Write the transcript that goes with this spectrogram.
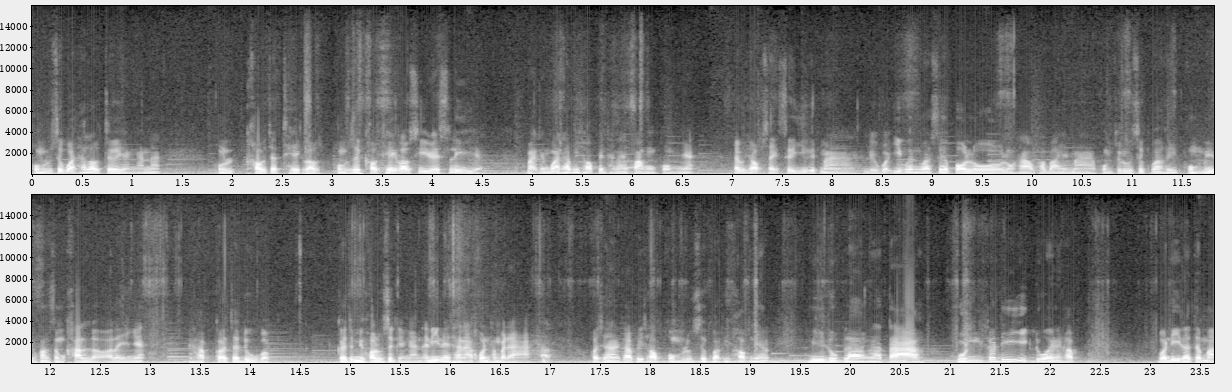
ผมรู้สึกว่าถ้าเราเจออย่างนั้นนะผมเขาจะเทคเราผมรู้สึกเขาเทคเรา seriously อะหมายถึงว่าถ้าพี่ท็อปเป็นทนายความของผมเนี่ยแล้วพี่ท็อปใส่เสื้อยืดมา หรือว่าอีเวนว่าเสื้อโปโลรองเท้าผ้าใบมา ผมจะรู้สึกว่าเฮ้ยผมไม่มีความสำคัญหรออะไรอย่างเงี้ยนะครับก็จะดูแบบก็จะมีความรู้สึกอย่างนั้น อันนี้ในฐานะคนธรรมดาครับ เพราะฉะนั้นครับพี่ท็อปผมรู้สึกว่าพี่ท็อปเนี่ยมีรูปร่างหน้าตาหุ่นก็ดีอีกด้วยนะครับ วันนี้เราจะมา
